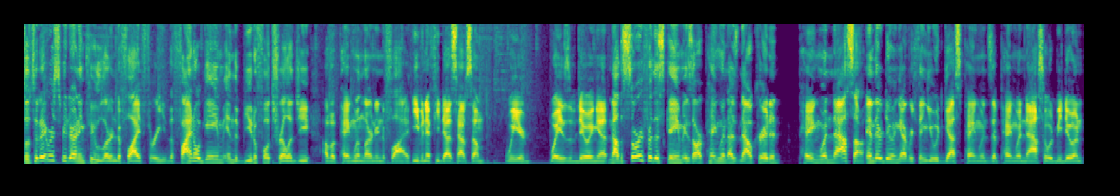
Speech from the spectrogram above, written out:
So today we're speedrunning through Learn to Fly 3, the final game in the beautiful trilogy of a penguin learning to fly, even if he does have some weird ways of doing it. Now the story for this game is our penguin has now created Penguin NASA. And they're doing everything you would guess penguins at Penguin NASA would be doing.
